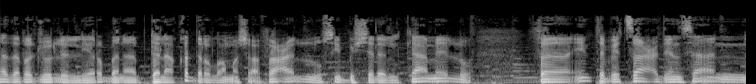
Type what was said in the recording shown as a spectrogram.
هذا الرجل اللي ربنا ابتلى قدر الله ما شاء فعل وأصيب بالشلل الكامل. فأنت بتساعد إنسان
